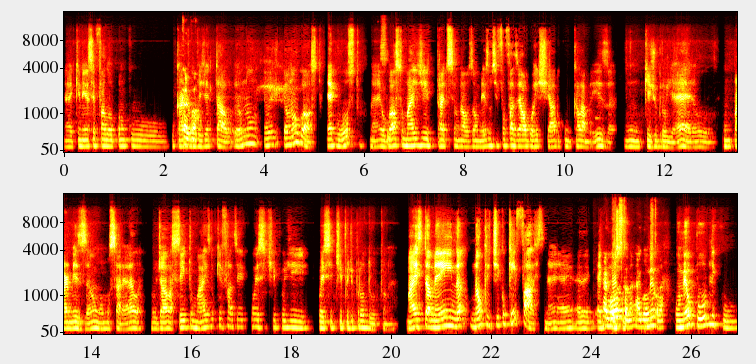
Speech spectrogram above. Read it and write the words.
É, que nem você falou, pão com o carvão, carvão, vegetal. Eu não, eu, eu não gosto. É gosto, né? Eu Sim. gosto mais de tradicionalzão mesmo, se for fazer algo recheado com calabresa, um queijo gruyère, ou um parmesão, uma mussarela. Eu já aceito mais do que fazer com esse tipo de, com esse tipo de produto, né? mas também não, não, critico quem faz, né? É, é, é gosto. gosto. né? É gosto, o meu, né? O meu público,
